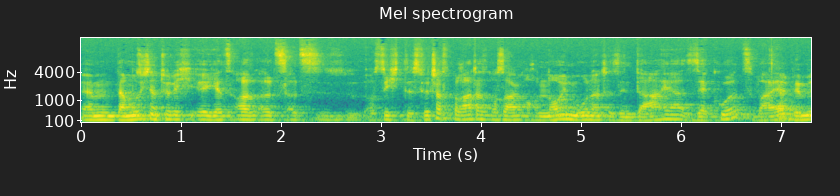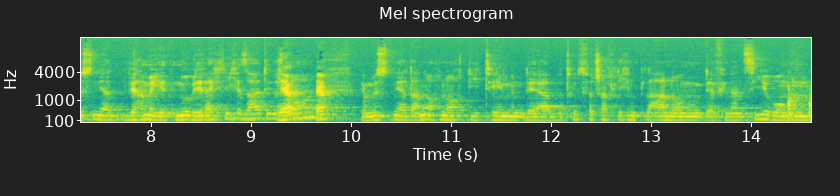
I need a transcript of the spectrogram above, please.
Ähm, da muss ich natürlich äh, jetzt als, als, aus Sicht des Wirtschaftsberaters auch sagen, auch neun Monate sind daher sehr kurz, weil ja. wir müssen ja, wir haben ja jetzt nur über die rechtliche Seite gesprochen. Ja, ja. Wir müssten ja dann auch noch die Themen der betriebswirtschaftlichen Planung, der Finanzierungen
